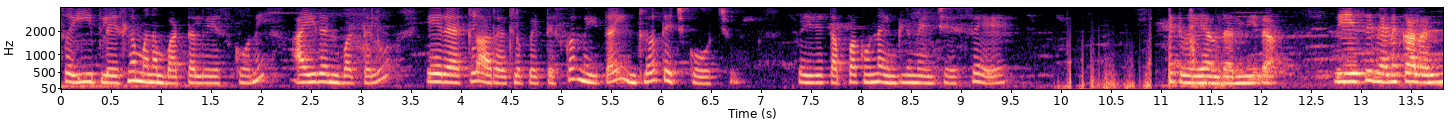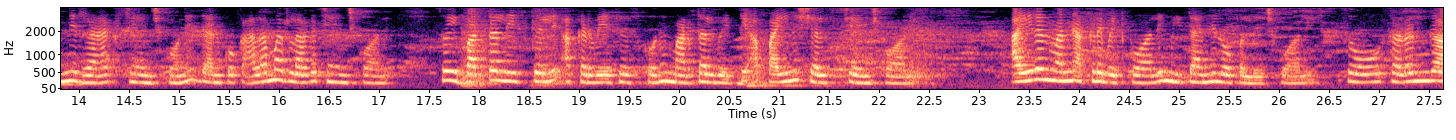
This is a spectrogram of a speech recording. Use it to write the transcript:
సో ఈ ప్లేస్లో మనం బట్టలు వేసుకొని ఐరన్ బట్టలు ఏ ర్యాక్లో ఆ ర్యాక్లో పెట్టేసుకొని మిగతా ఇంట్లో తెచ్చుకోవచ్చు. సో ఇది తప్పకుండా ఇంప్లిమెంట్ చేస్తే లైట్ వేయాలి దాని మీద. వేసి వెనకాలన్నీ ర్యాక్స్ చేయించుకొని దానికి ఒక అలమర్ లాగా చేయించుకోవాలి. సో ఈ బట్టలు తీసుకెళ్ళి అక్కడ వేసేసుకొని మడతలు పెట్టి ఆ పైన షెల్ఫ్స్ చేయించుకోవాలి. ఐరన్ అన్నీ అక్కడే పెట్టుకోవాలి మిగతా అన్ని లోపల తెచ్చుకోవాలి. సో సడన్గా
